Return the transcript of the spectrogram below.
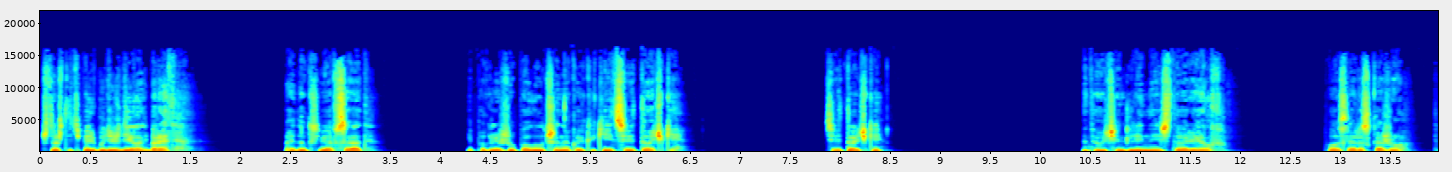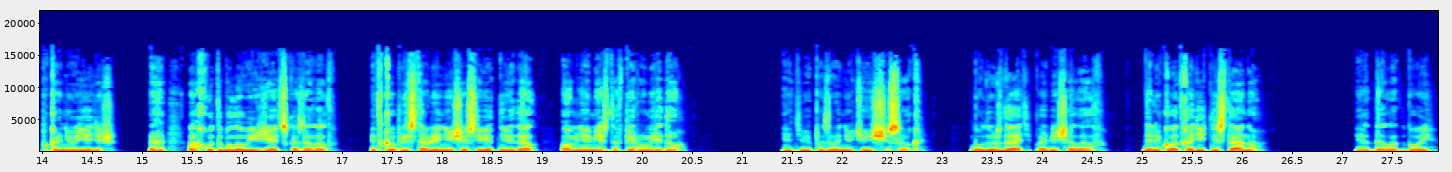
Что ж ты теперь будешь делать, Брэд? Пойду к себе в сад и погляжу получше на кое-какие цветочки. Цветочки? Это очень длинная история, Элф. После расскажу. Ты пока не уедешь? Охота было уезжать, сказал Элф. Я такого представления еще свет не видал, а у меня место в первом ряду. Я тебе позвоню через часок. Буду ждать, пообещал Элф. Далеко отходить не стану. Я отдал отбой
